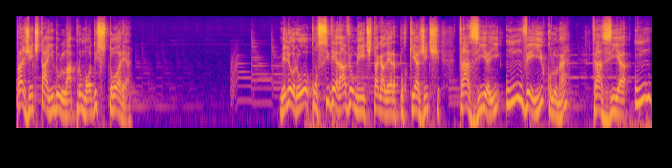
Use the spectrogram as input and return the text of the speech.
pra gente tá indo lá pro modo história. Melhorou consideravelmente, tá galera? Porque a gente trazia aí um veículo, né? Trazia um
